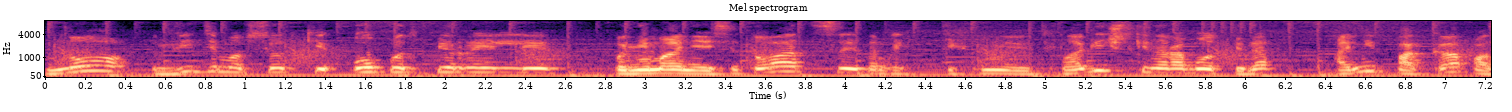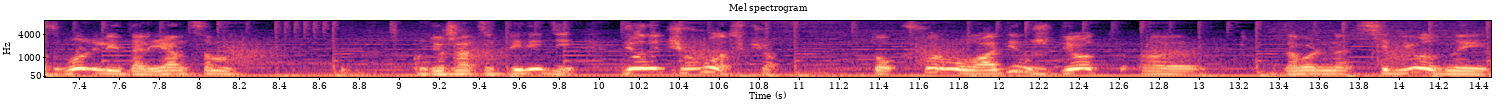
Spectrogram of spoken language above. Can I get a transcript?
Но, видимо, все-таки опыт Пирелли, понимание ситуации, там какие-то технологические наработки, да, они пока позволили итальянцам удержаться впереди. Дело еще вот в чем, что Формулу-1 ждет э, довольно серьезный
